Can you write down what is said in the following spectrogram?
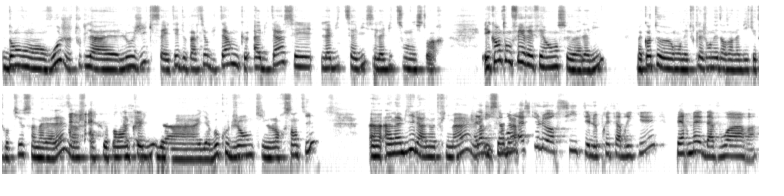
dans rouge, toute la logique, ça a été de partir du terme que habitat, c'est l'habit de sa vie, c'est l'habit de son histoire. Et quand on fait référence à la vie, bah, quand euh, on est toute la journée dans un habit qui est trop petit, on se mal à l'aise. Je pense que pendant le Covid, euh, il y a beaucoup de gens qui l'ont ressenti. Euh, un habit, il a notre image. Alors justement, est-ce que le hors-site et le préfabriqué permet d'avoir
